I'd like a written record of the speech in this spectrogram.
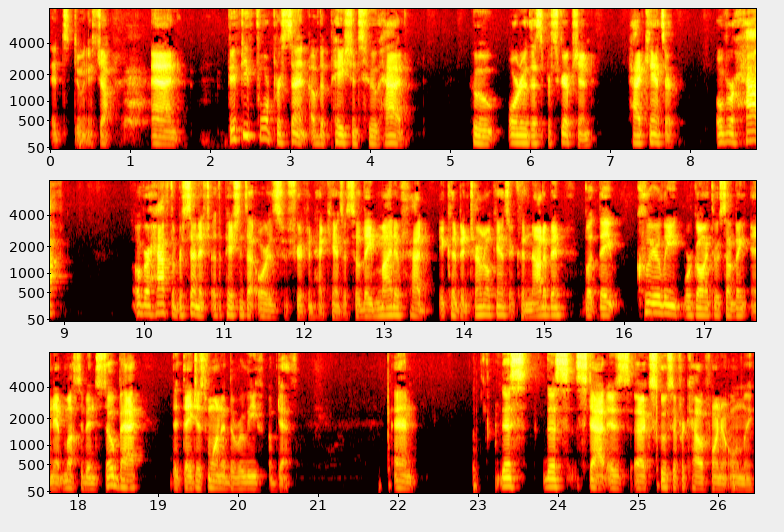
it's doing its job. And 54% of the patients who had who ordered this prescription had cancer. Over half over half the percentage of the patients that ordered this prescription had cancer. So they might have had it could have been terminal cancer, it could not have been, but they clearly were going through something and it must have been so bad that they just wanted the relief of death. And this this stat is exclusive for California only.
